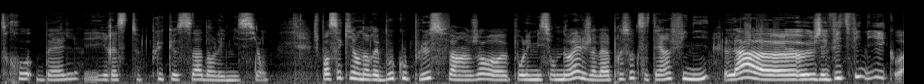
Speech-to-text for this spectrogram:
trop belle. Il reste plus que ça dans les missions. Je pensais qu'il y en aurait beaucoup plus, enfin genre euh, pour les missions de Noël, j'avais l'impression que c'était infini. Là, euh, j'ai vite fini quoi.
